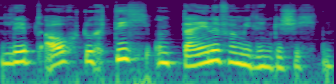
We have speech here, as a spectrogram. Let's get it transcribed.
lebt auch durch dich und deine Familiengeschichten.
